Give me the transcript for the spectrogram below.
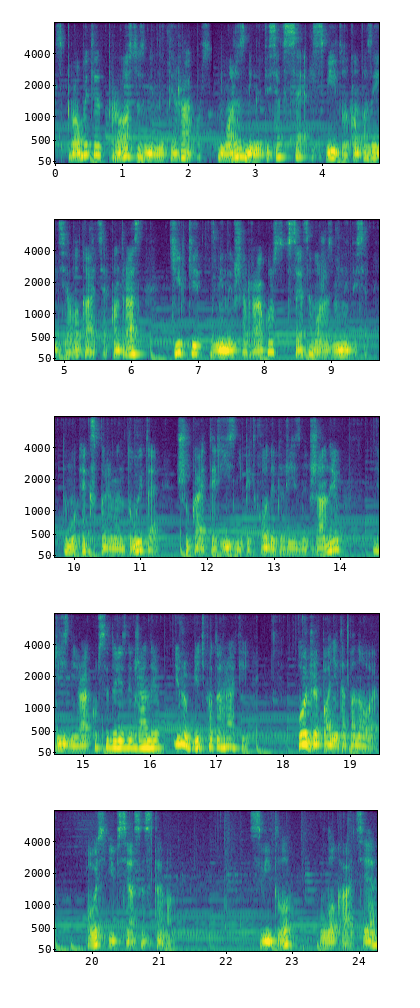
спробуйте просто змінити ракурс. Може змінитися все: світло, композиція, локація, контраст. Тільки змінивши ракурс, все це може змінитися. Тому експериментуйте, шукайте різні підходи до різних жанрів, різні ракурси до різних жанрів і робіть фотографії. Отже, пані та панове, ось і вся система: світло, локація,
